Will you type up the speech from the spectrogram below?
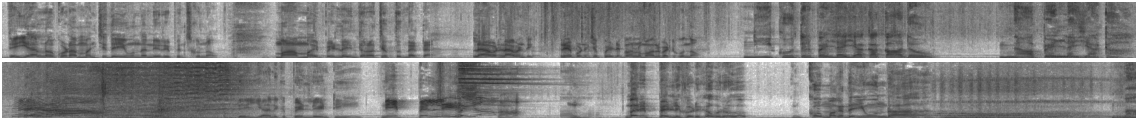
దెయ్యాల్లో కూడా మంచి దెయ్యం ఉందని నిరూపించుకున్నావు. మా అమ్మాయి పెళ్ళయిన తర్వాత చెప్తుందట. లేవండి లేవండి. రేపటి నుంచి పెళ్ళి పనులు మొదలు పెట్టుకుందాం నీ కూతురు పెళ్ళయ్యాక కాదు నా పెళ్ళయ్యాక. దెయ్యానికి పెళ్ళేంటి? నీ పెళ్ళి! మరి పెళ్ళి కొడుకు ఎవరు ఇంకో మగ దెయ్యం ఉందా? మా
